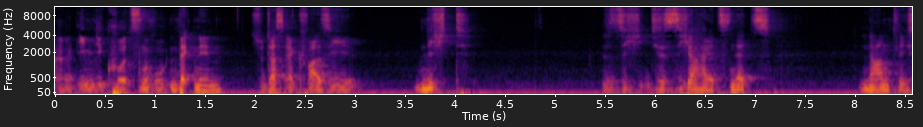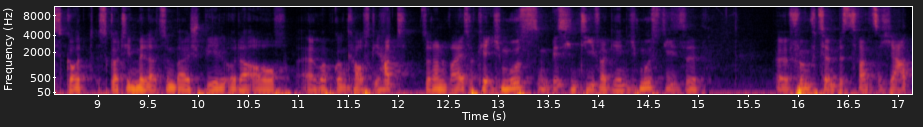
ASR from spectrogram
äh, ihm die kurzen Routen wegnehmen, sodass er quasi nicht sich dieses Sicherheitsnetz, namentlich Scott, Scotty Miller zum Beispiel oder auch äh, Rob Gronkowski hat, sondern weiß, okay, ich muss ein bisschen tiefer gehen, ich muss diese äh, 15 bis 20 Yard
